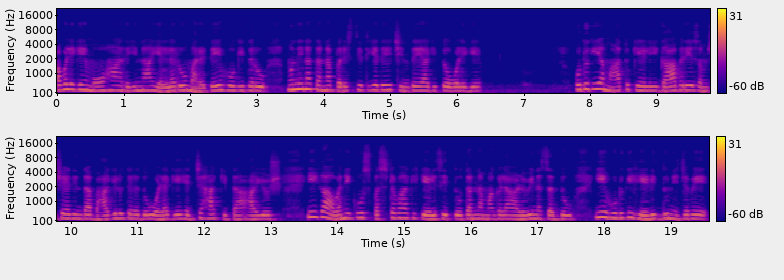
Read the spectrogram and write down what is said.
ಅವಳಿಗೆ ಮೋಹ, ರೀನಾ ಎಲ್ಲರೂ ಮರೆತೇ ಹೋಗಿದ್ದರು. ಮುಂದಿನ ತನ್ನ ಪರಿಸ್ಥಿತಿಯದೇ ಚಿಂತೆಯಾಗಿತ್ತು ಅವಳಿಗೆ. ಹುಡುಗಿಯ ಮಾತು ಕೇಳಿ ಗಾಬರಿ ಸಂಶಯದಿಂದ ಬಾಗಿಲು ತೆರೆದು ಒಳಗೆ ಹೆಜ್ಜೆ ಹಾಕಿದ್ದ ಆಯುಷ್. ಈಗ ಅವನಿಗೂ ಸ್ಪಷ್ಟವಾಗಿ ಕೇಳಿಸಿತ್ತು, ತನ್ನ ಮಗಳ ಅಳುವಿನ ಸದ್ದು. ಈ ಹುಡುಗಿ ಹೇಳಿದ್ದು ನಿಜವೇ?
